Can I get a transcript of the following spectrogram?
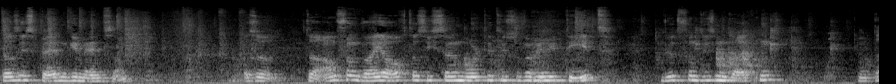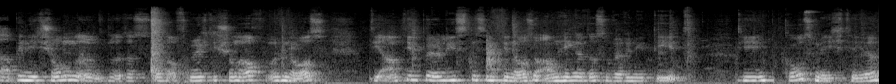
Das ist beiden gemeinsam. Also der Anfang war ja auch, dass ich sagen wollte, die Souveränität wird von diesen Leuten, und da bin ich schon, äh, das, darauf möchte ich schon auch hinaus, die Antiimperialisten sind genauso Anhänger der Souveränität, die Großmächte, ja.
